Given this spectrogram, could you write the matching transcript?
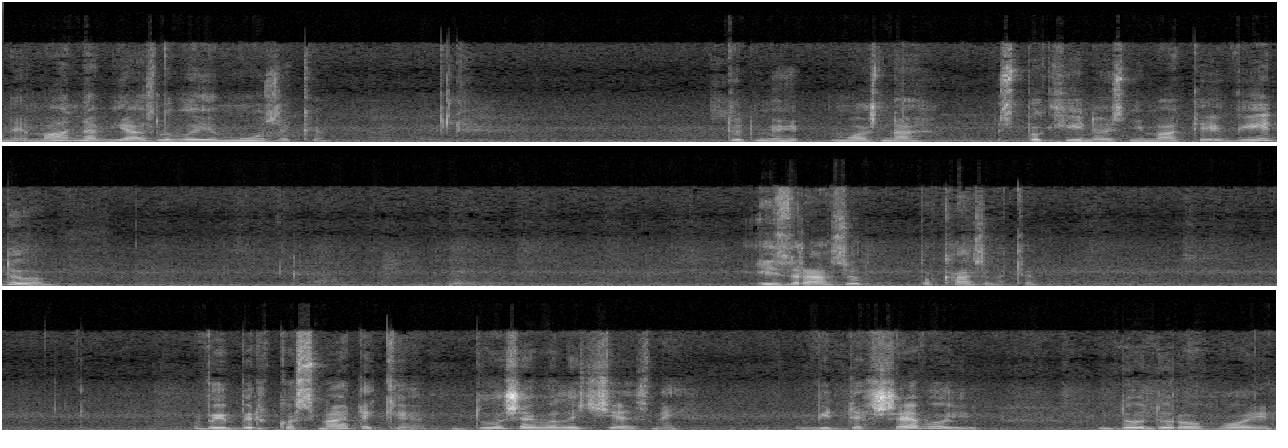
нема нав'язливої музики. Тут можна спокійно знімати відео. І зразу показувати. Вибір косметики дуже величезний. Від дешевої до дорогої.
